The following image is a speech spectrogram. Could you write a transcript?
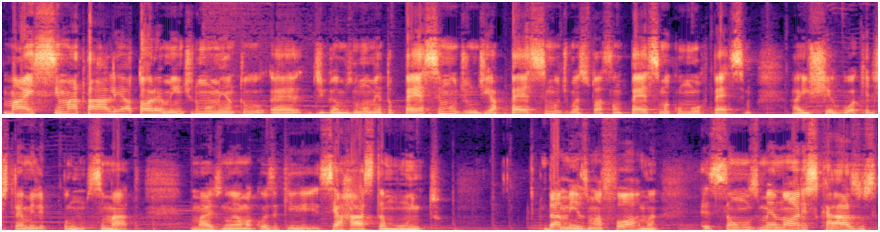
mas se matar aleatoriamente no momento, é, digamos, no momento péssimo, de um dia péssimo, de uma situação péssima, com humor péssimo. Aí chegou aquele extremo, ele pum, se mata. Mas não é uma coisa que se arrasta muito. Da mesma forma, são os menores casos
